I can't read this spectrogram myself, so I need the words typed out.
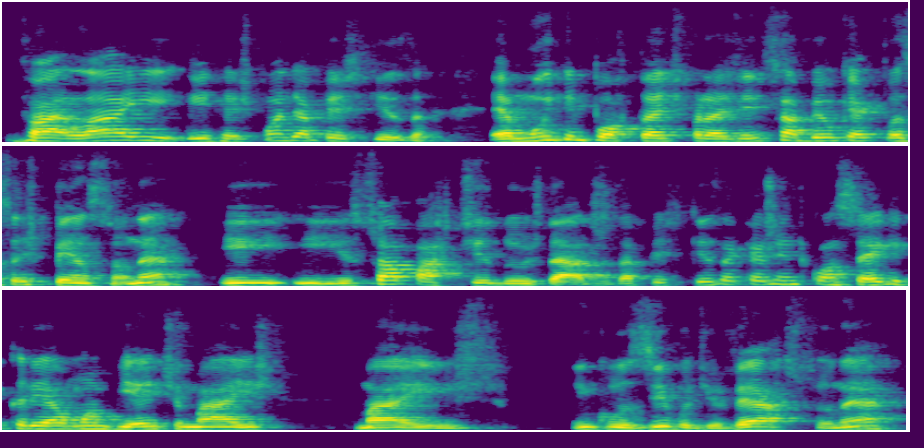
Vai lá e, e responde a pesquisa. É muito importante para a gente saber o que é que vocês pensam, né? E, e só a partir dos dados da pesquisa que a gente consegue criar um ambiente mais, mais inclusivo, diverso, né?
